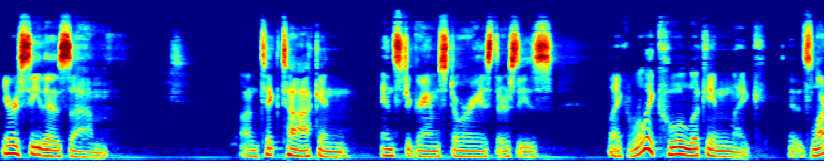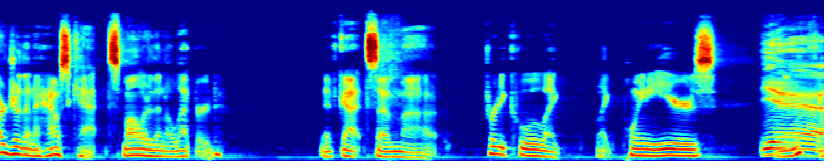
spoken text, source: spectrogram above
You ever see those um, on TikTok and Instagram stories? There's these like really cool looking, like it's larger than a house cat, smaller than a leopard. They've got some uh, pretty cool, like like pointy ears. and they look Yeah.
